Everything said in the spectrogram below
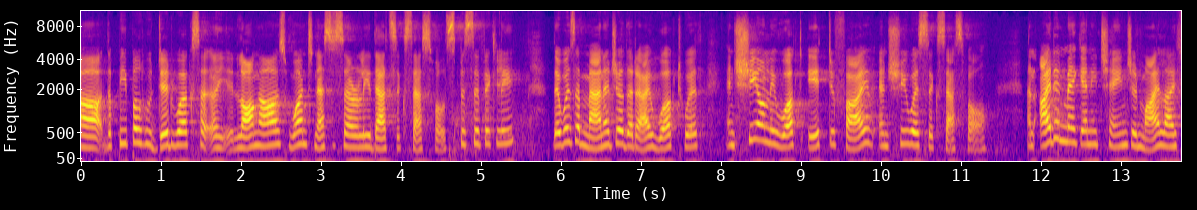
uh, the people who did work uh, long hours weren't necessarily that successful. Specifically, there was a manager that I worked with, and she only worked 8 to 5, and she was successful. And I didn't make any change in my life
